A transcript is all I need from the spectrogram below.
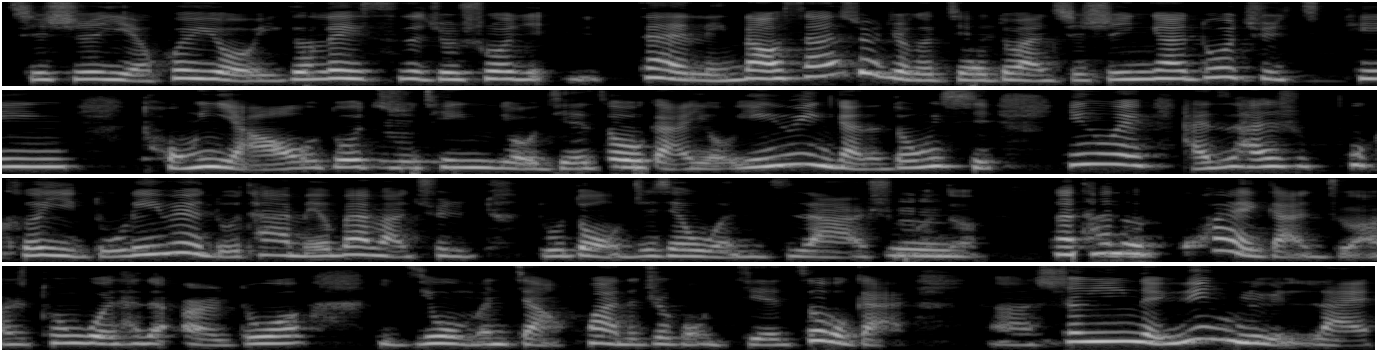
其实也会有一个类似的，就是说在零到三岁这个阶段，其实应该多去听童谣，多去听有节奏感、有音韵感的东西，因为孩子还是不可以独立阅读，他还没有办法去读懂这些文字啊什么的。那它的快感主要是通过它的耳朵以及我们讲话的这种节奏感啊，声音的韵律来，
